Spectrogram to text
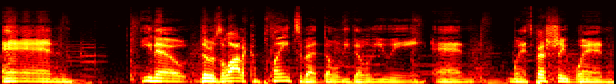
And, you know, there was a lot of complaints about WWE and when, especially when,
